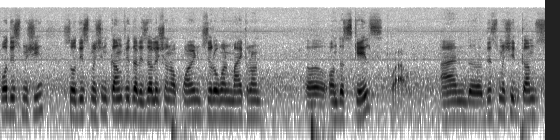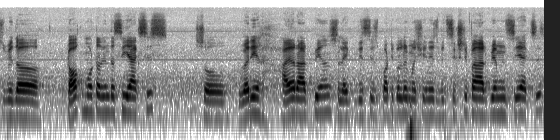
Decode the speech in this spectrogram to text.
for this machine. So this machine comes with a resolution of 0.01 micron uh, on the scales. Wow. And this machine comes with a torque motor in the C-axis so very higher RPMs, like this is particular machine is with 65 RPM in C axis,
